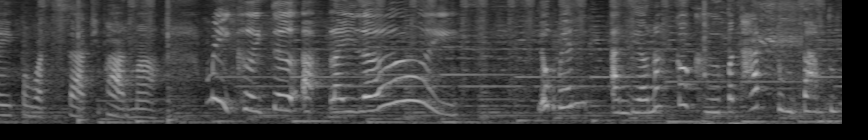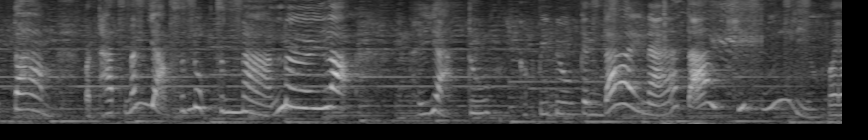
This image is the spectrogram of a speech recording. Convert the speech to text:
ในประวัติศาสตร์ที่ผ่านมา ไม่เคยเจออะไรเลย ยกเว้นอันเดียวนะก็คือประทัดตุ้มตามตุ้มตาม ประทัดนั้นอยากสนุกสนานเลยล่ะ ถ้าอยากดูก็ไปดูกันได้นะใต้คลิปนี้เดี๋ยวไว้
